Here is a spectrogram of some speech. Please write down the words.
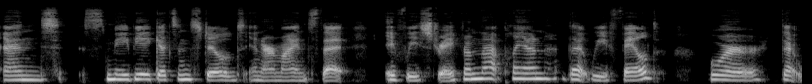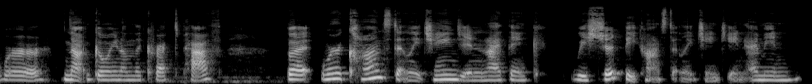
and maybe it gets instilled in our minds that if we stray from that plan that we failed or that we're not going on the correct path. But we're constantly changing and I think we should be constantly changing. I mean,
